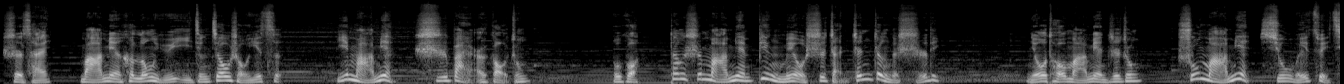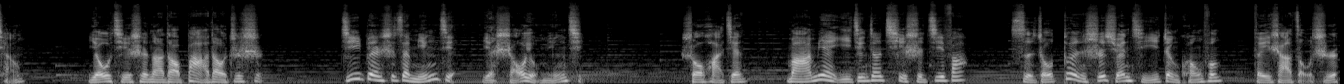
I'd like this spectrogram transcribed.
适才马面和龙宇已经交手一次，以马面失败而告终。不过当时马面并没有施展真正的实力。牛头马面之中，属马面修为最强，尤其是那道霸道之势，即便是在冥界也少有名气。说话间，马面已经将气势激发，四周顿时旋起一阵狂风，飞沙走石，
